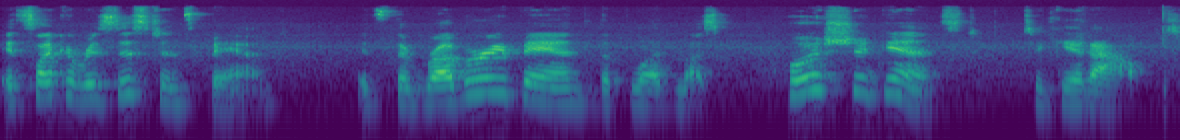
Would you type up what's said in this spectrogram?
It's like a resistance band. It's the rubbery band the blood must push against to get out.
